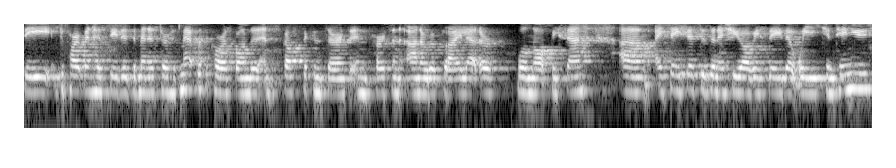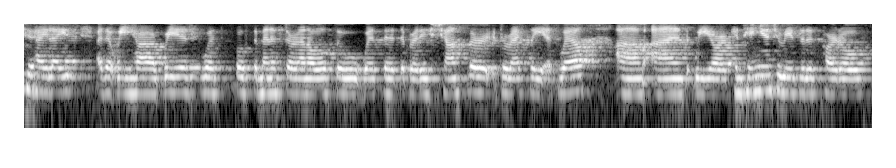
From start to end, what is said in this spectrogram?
The department has stated the minister has met with the correspondent and discussed the concerns in person and a reply letter will not be sent. Um, I think this is an issue, obviously, that we continue to highlight, uh, that we have raised with both the Minister and also with the, the British Chancellor directly as well. Um, and we are continuing to raise it as part of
